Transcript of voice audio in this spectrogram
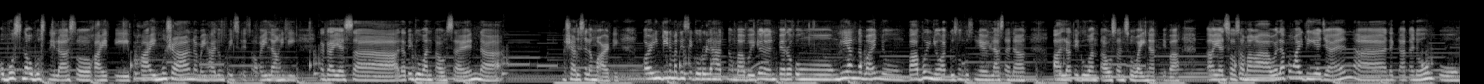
ubos na ubos nila. So, kahit ipakain mo siya na may halong feeds is okay lang. Hindi kagaya sa Latigo 1000 na masyado silang maarte. Or hindi naman din siguro lahat ng baboy ganun. Pero kung hiyang naman yung baboy nyo at gusto gusto nyo yung lasa ng uh, Latigo 1000, so why not, diba? Ayan, so sa mga wala pong idea dyan, uh, nagtatanong kung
